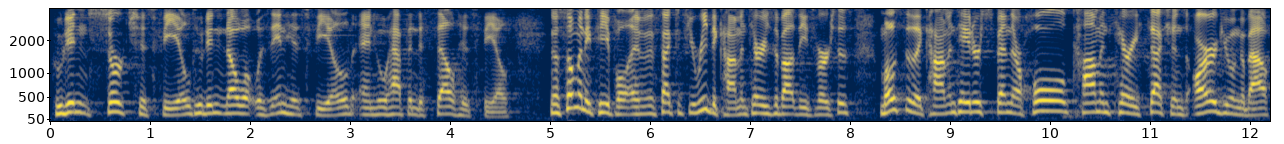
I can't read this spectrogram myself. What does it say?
who didn't search his field, who didn't know what was in his field, and who happened to sell his field. Now, so many people, and in fact, if you read the commentaries about these verses, most of the commentators spend their whole commentary sections arguing about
